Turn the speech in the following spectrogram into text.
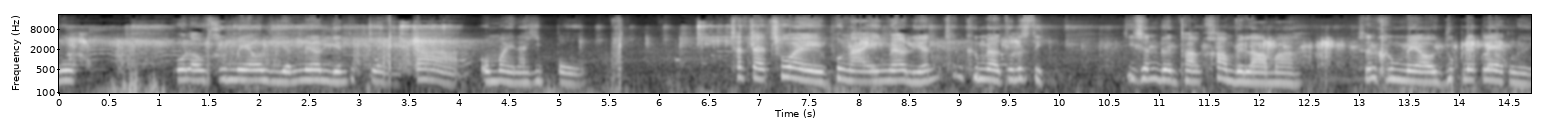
บุกพวกเราคือแมวเหรียญแมวเหรียญที่แกร่งกล้า โอไม่นะฮิปโป ฉันจะช่วยพวกนายเองแมวเหรียญฉันคือแมวจุลศิษย์ที่ฉันเดินทางข้ามเวลามา ฉันคือแมวยุคแรก ๆเลย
